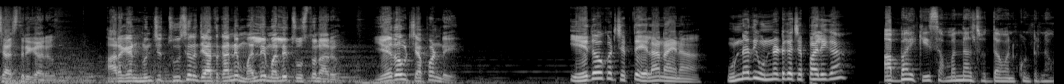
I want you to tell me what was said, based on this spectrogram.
శాస్త్రి గారు. అరగంట నుంచి చూసిన జాతకాన్ని మళ్ళీ మళ్ళీ చూస్తున్నారు. ఏదో ఒకటి చెప్పండి. ఏదో ఒకటి చెప్తే ఎలా నాయనా? ఉన్నది ఉన్నట్టుగా చెప్పాలిగా? అబ్బాయికి సంబంధాలు చూద్దాం అనుకుంటున్నాం.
